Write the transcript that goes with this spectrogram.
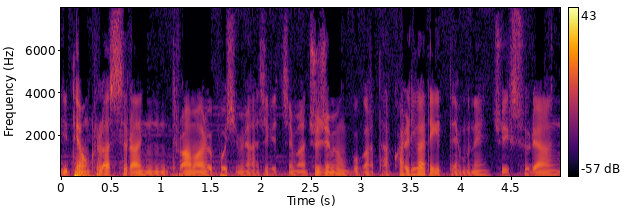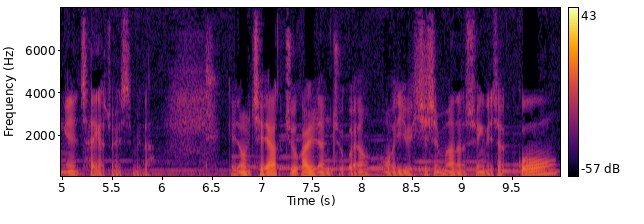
이태원 클래스란 드라마를 보시면 아시겠지만 주주명부가 다 관리가 되기 때문에 주식 수량의 차이가 좀 있습니다. 오늘 제약주 관련주고요. 어, 270만 원 수익 내셨고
